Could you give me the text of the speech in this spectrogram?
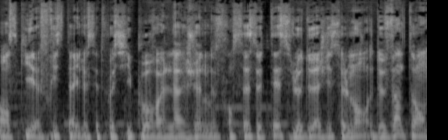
en ski freestyle, cette fois-ci pour la jeune française Tess Le 2, âgée seulement de 20 ans.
